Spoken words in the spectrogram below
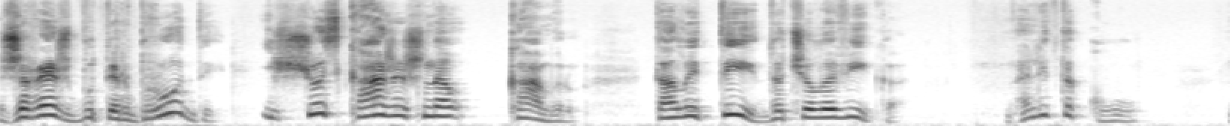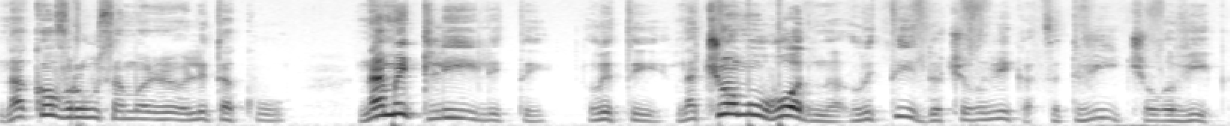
жреш бутерброди і щось кажеш на камеру. Та лети до чоловіка на літаку, на ковру само- літаку, на метлі літи, лети, на чому угодно лети до чоловіка. Це твій чоловік.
